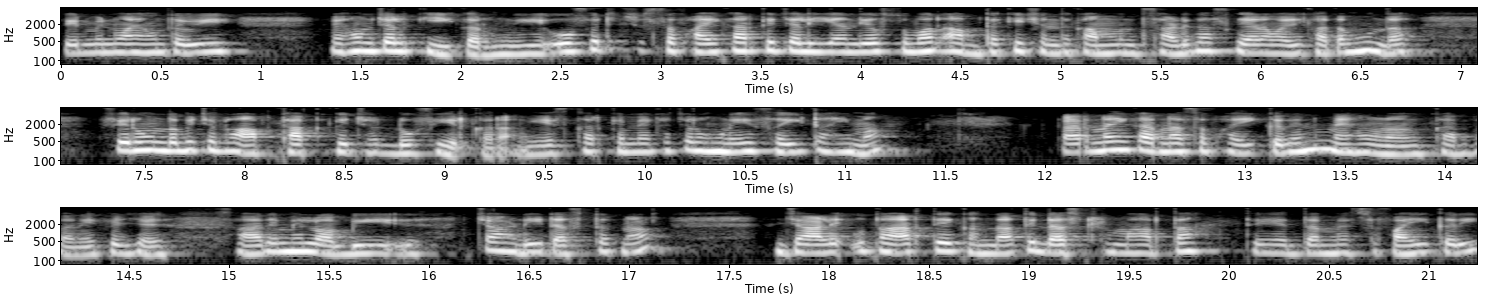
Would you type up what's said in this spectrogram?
ਫਿਰ ਮੈਨੂੰ ਐ ਹੁੰਦਾ ਵੀ ਮੈਂ ਹੁਣ ਚੱਲ ਕੀ ਕਰੂੰਗੀ? ਉਹ ਫਿਰ ਸਫ਼ਾਈ ਕਰਕੇ ਚਲੀ ਜਾਂਦੀ ਉਸ ਤੋਂ ਬਾਅਦ ਆਪਦਾ ਕਿਚਨ ਦਾ ਕੰਮ 10:30 11 ਵਜੇ ਖਤਮ ਹੁੰਦਾ। ਫਿਰ ਹੁੰਦਾ ਵੀ ਚਲੋ ਆਪ ਥੱਕ ਕੇ ਛੱਡੋ, ਫੇਰ ਕਰਾਂਗੇ। ਇਸ ਕਰਕੇ ਮੈਂ ਕਿਹਾ ਚਲੋ ਹੁਣ ਇਹ ਸਹੀ ਟਾਈਮ ਆ। ਕਰਨਾ ਹੀ ਕਰਨਾ ਸਫ਼ਾਈ ਇੱਕ ਦਿਨ, ਮੈਂ ਹੁਣ ਕਰਦਾ ਨਹੀਂ ਫਿਰ ਜੇ ਸਾਰੇ ਮੈਂ ਲੌਬੀ ਝਾੜੀ ਡਸਟਰ ਨਾਲ ਜਾਲੇ ਉਤਾਰਤੇ ਕੰਧਾਂ ਤੇ ਡਸਟਰ ਮਾਰਤਾ ਤੇ ਇਦਾਂ ਮੈਂ ਸਫ਼ਾਈ ਕਰੀ।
